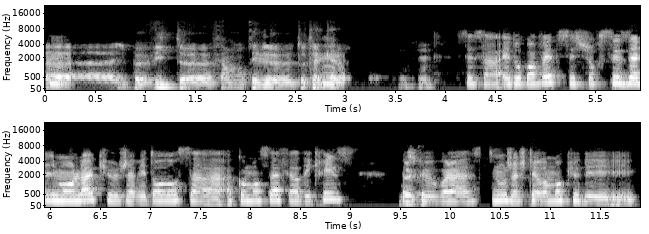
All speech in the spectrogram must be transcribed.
Mm, euh, ils peuvent vite euh, faire monter le total mm. calorique. Mm. C'est ça. Et donc, en fait, c'est sur ces aliments-là que j'avais tendance à, à commencer à faire des crises. Parce que, voilà, sinon, j'achetais vraiment que des,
